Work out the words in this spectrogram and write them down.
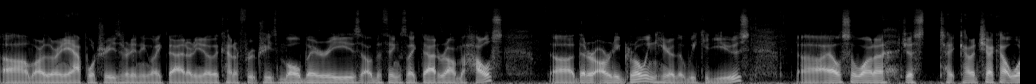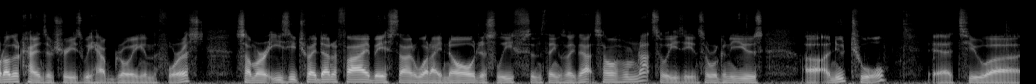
Um, are there any apple trees or anything like that? Any other kind of fruit trees, mulberries, other things like that around the house uh, that are already growing here that we could use? Uh, I also want to just kind of check out what other kinds of trees we have growing in the forest. Some are easy to identify based on what I know, just leaves and things like that. Some of them not so easy, and so we're going to use uh, a new tool uh, to uh,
